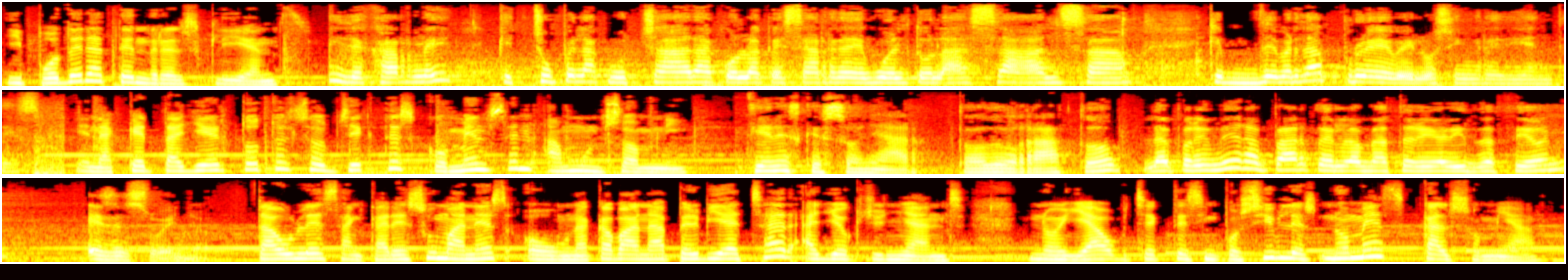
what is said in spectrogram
i poder atendre els clients. Y dejarle que chupe la cuchara con la que se ha revuelto la salsa, que de verdad pruebe los ingredientes. En aquest taller tots els objectes comencen amb un somni. Tienes que soñar todo el rato. La primera parte de la materialización és el sueño. Taules, encares humanes o una cabana per viatjar a llocs llunyans. No hi ha objectes impossibles, només cal somiar.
